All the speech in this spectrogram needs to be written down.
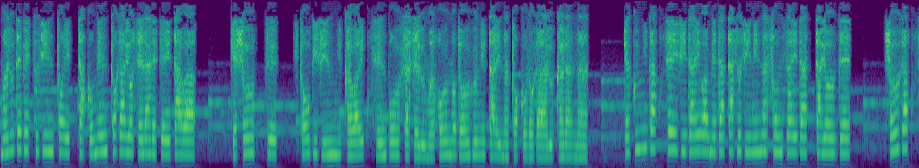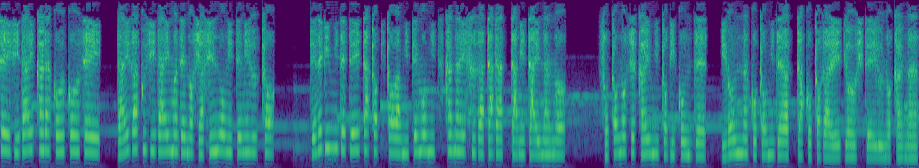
まるで別人といったコメントが寄せられていたわ。化粧って、人を美人に可愛く変貌させる魔法の道具みたいなところがあるからな。逆に学生時代は目立たず地味な存在だったようで、小学生時代から高校生、大学時代までの写真を見てみると、テレビに出ていた時とは似ても似つかない姿だったみたいなの。外の世界に飛び込んで、いろんなことに出会ったことが影響しているのかな。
